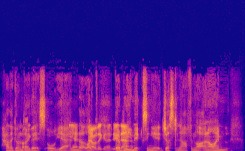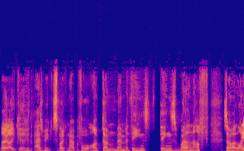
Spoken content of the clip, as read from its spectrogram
How they're going to do this? Or yeah, Yeah, and that, how like are they going to do they're that? remixing it just enough and like and i'm like as we've spoken about before i don't remember these things well enough so I like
